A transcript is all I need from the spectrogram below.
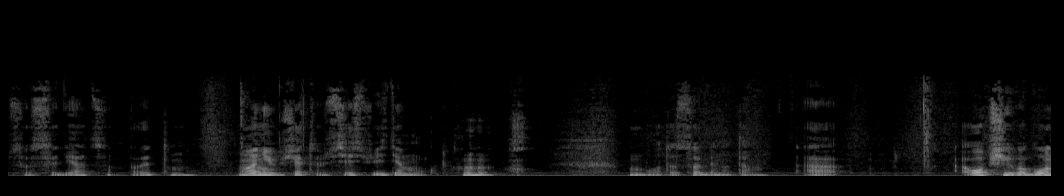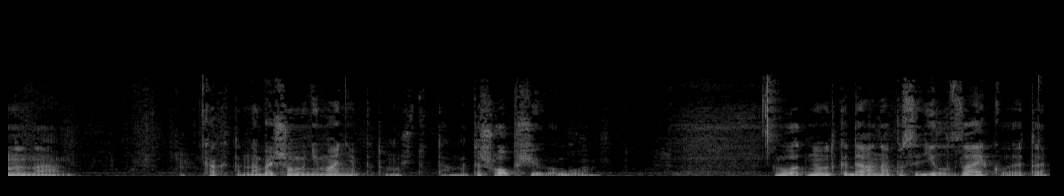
все садятся, поэтому... Ну они вообще-то сесть везде могут. Вот, особенно там. А общие вагоны на как-то на большом внимании, потому что там это же общий вагон. Вот, ну вот когда она посадила зайку, это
